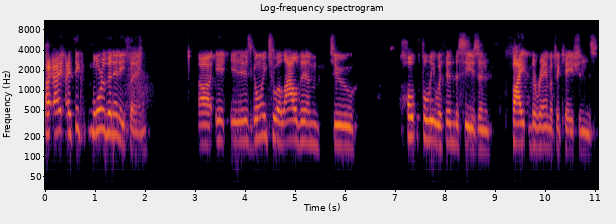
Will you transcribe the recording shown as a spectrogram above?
I, I, I think more than anything, uh, it, it is going to allow them to hopefully within the season fight the ramifications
